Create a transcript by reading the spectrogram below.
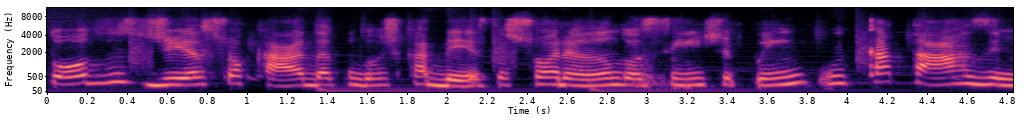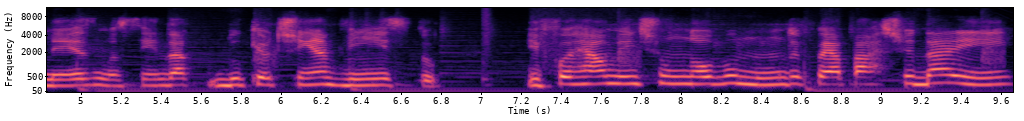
todos os dias chocada, com dor de cabeça, chorando, assim, tipo, em, em catarse mesmo, assim, da, do que eu tinha visto. E foi realmente um novo mundo, e foi a partir daí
